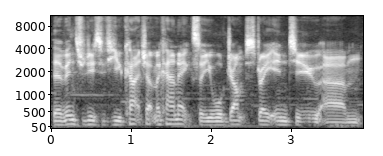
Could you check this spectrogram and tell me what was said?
They've introduced a few catch-up mechanics, so you will jump straight into um,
